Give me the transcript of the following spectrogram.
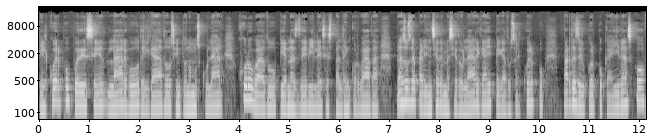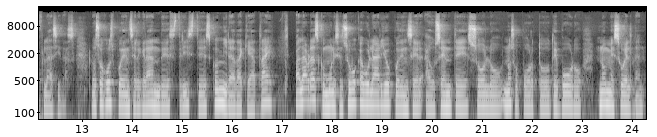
El cuerpo puede ser largo, delgado, sin tono muscular, jorobado, piernas débiles, espalda encorvada, brazos de apariencia demasiado larga y pegados al cuerpo, partes del cuerpo caídas o flácidas. Los ojos pueden ser grandes, tristes, con mirada que atrae Palabras comunes en su vocabulario pueden ser ausente, solo, no soporto, devoro, no me sueltan.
